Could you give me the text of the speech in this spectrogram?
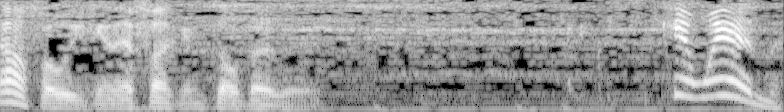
Alpha Weekend at fucking Cold Desert. Can't win!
